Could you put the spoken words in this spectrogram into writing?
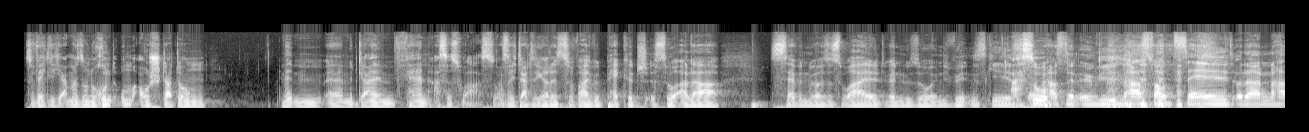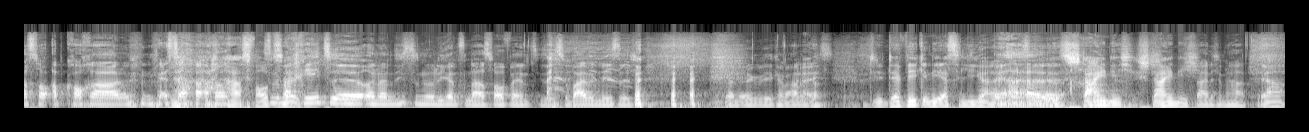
so wirklich einmal so eine Rundum-Ausstattung mit, äh, mit geilem Fan-Accessoires. So. Also ich dachte gerade, Survival Package ist so à la Seven vs. Wild, wenn du so in die Wildnis gehst Ach so. und hast dann irgendwie ein HSV-Zelt oder ein HSV-Abkocher, ein Messer, HSV-Zelt. so eine Machete und dann siehst du nur die ganzen HSV-Fans, die so Survival-mäßig dann irgendwie, keine Ahnung was, der Weg in die erste Liga Ja, ist, ist steinig, steinig. steinig und hart. Ja.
